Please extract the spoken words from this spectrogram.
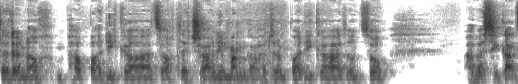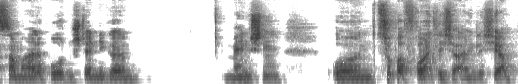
der dann auch ein paar Bodyguards, auch der Charlie Manga hatte einen Bodyguard und so. Aber es sind ganz normale, bodenständige Menschen und super freundlich eigentlich, ja.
